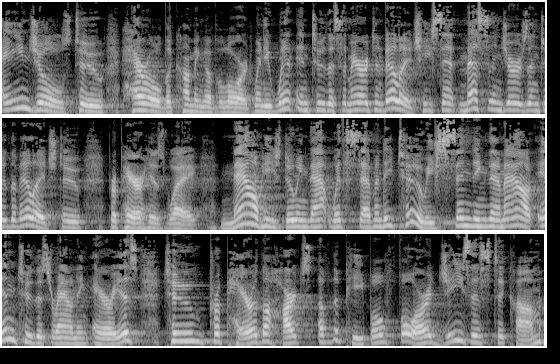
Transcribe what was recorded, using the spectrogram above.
angels to herald the coming of the Lord. When he went into the Samaritan village, he sent messengers into the village to prepare his way. Now he's doing that with 72. He's sending them out into the surrounding areas to prepare the hearts of the people for for Jesus to come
